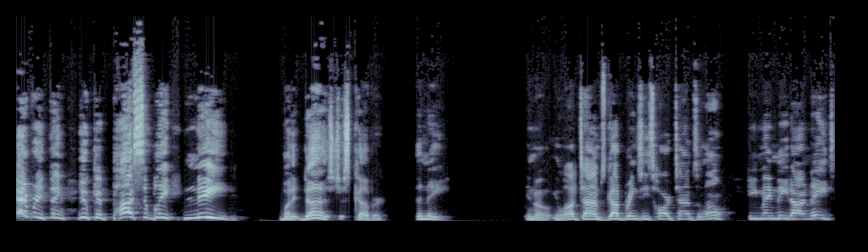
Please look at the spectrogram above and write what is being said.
everything you could possibly need, but it does just cover the need. You know, a lot of times God brings these hard times along. He may meet our needs,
